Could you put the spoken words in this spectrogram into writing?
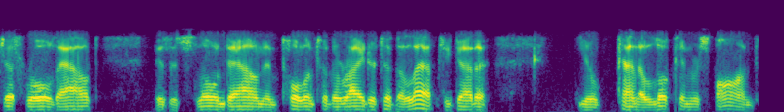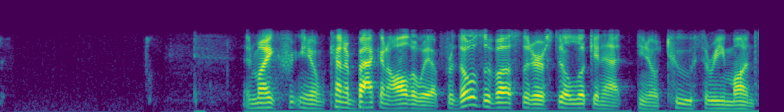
just rolled out? Is it slowing down and pulling to the right or to the left? You got to you know kind of look and respond. And Mike, you know, kind of backing all the way up for those of us that are still looking at you know two three months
